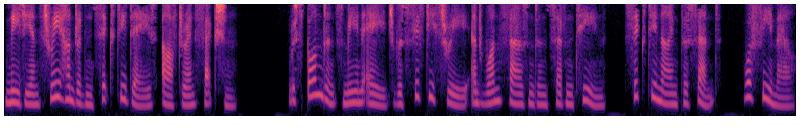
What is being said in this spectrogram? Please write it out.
median 360 days after infection. Respondents' mean age was 53 and 1017, 69%, were female.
